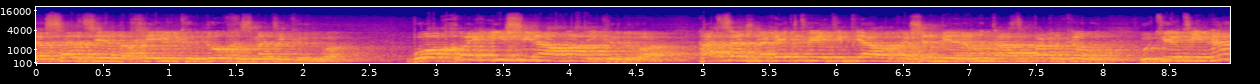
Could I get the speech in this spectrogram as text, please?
لە سەر جێ بەخێوی کردووە و خزمەتی کردووە، بۆ خۆی ئیشی ناو ماڵی کردووە، هەر چەند ژنەکەی کوتوویەتی پیاوەکە ژن بێنە، من تازە پەکم کەوت، وتوویەتی نا،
